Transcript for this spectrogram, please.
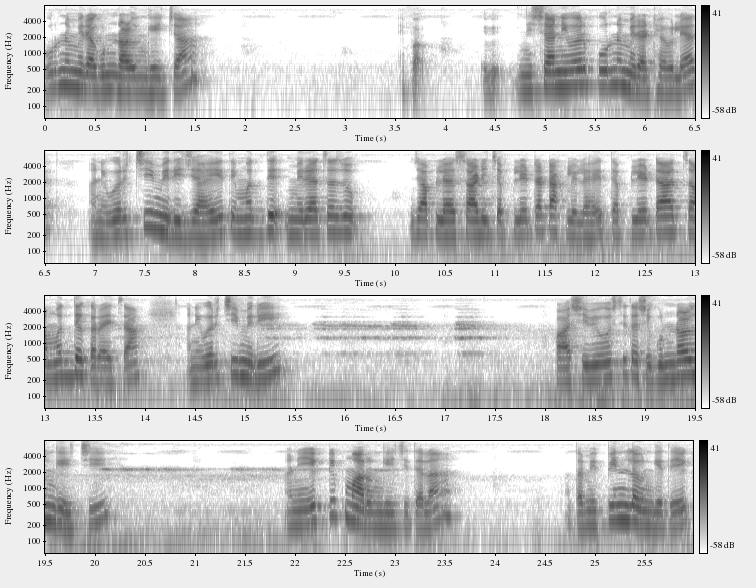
पूर्ण मिऱ्या गुंडाळून घ्यायच्या. निशाणीवर पूर्ण मिऱ्या ठेवल्यात आणि वरची मिरी जी आहे ते मध्य मिऱ्याचा जो ज्या आपल्या साडीच्या प्लेटा टाकलेल्या आहेत त्या प्लेटाचा मध्य करायचा आणि वरची मिरी अशी व्यवस्थित अशी गुंडाळून घ्यायची आणि एक टीप मारून घ्यायची त्याला. आता मी पिन लावून घेते एक.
